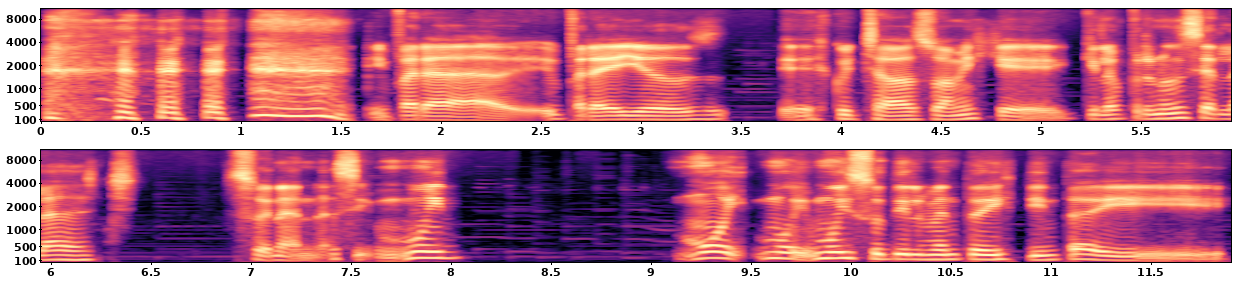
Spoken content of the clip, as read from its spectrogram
y para, para ellos he escuchado a Swamis que, que los pronuncian las... suenan así muy muy, muy, muy sutilmente distinta y,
